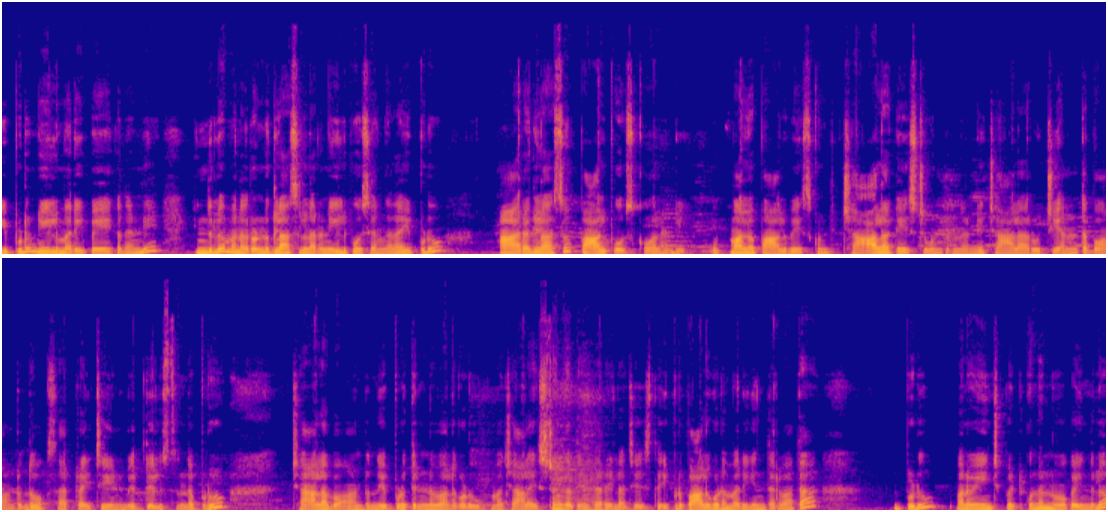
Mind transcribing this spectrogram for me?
ఇప్పుడు నీళ్ళు మరిగిపోయాయి కదండి ఇందులో మనం రెండు గ్లాసులన్నర నీళ్ళు పోసాం కదా ఇప్పుడు ఆ అర గ్లాసు పాలు పోసుకోవాలండి. ఉప్మాలో పాలు వేసుకుంటే చాలా టేస్ట్ ఉంటుందండి చాలా రుచి ఎంత బాగుంటుందో ఒకసారి ట్రై చేయండి మీరు తెలుస్తుంది అప్పుడు. చాలా బాగుంటుంది. ఎప్పుడు తిన్న వాళ్ళు కూడా ఉప్మా చాలా ఇష్టంగా తింటారు ఇలా చేస్తే. ఇప్పుడు పాలు కూడా మరిగిన తర్వాత ఇప్పుడు మనం వేయించి పెట్టుకున్న నూక ఇందులో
